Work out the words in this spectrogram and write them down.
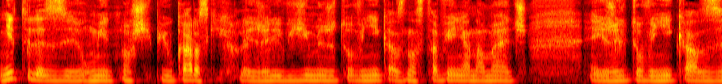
nie tyle z umiejętności piłkarskich, ale jeżeli widzimy, że to wynika z nastawienia na mecz, jeżeli to wynika z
